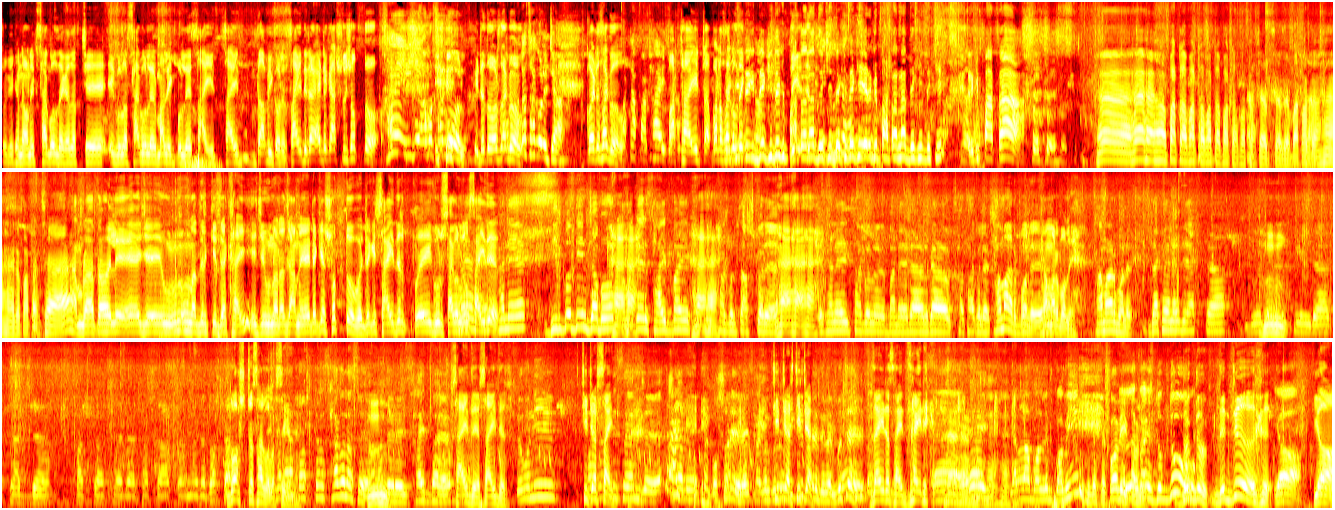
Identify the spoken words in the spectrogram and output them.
দর্শক, এখানে অনেক ছাগল দেখা যাচ্ছে। এগুলো ছাগলের মালিক বলে সাইদ। সাইদ দাবি করে। সাইদ এটা এটা কি আসলে সত্য? হ্যাঁ এই যে আমার ছাগল। এটা তোমার ছাগল? ছাগল এটা? কয়টা ছাগল? পাঠা এটা। পাঠা পাঠা ছাগল দেখি দেখি। দেখি পাটা না দেখি দেখি দেখি এর কি পাটা না দেখি দেখি। এর কি পাটা? হ্যাঁ হ্যাঁ হ্যাঁ হ্যাঁ পাটা পাটা পাটা পাটা পাটা। আচ্ছা আচ্ছা আচ্ছা পাঠা পাটা হ্যাঁ হ্যাঁ এটা পাটা। আচ্ছা আমরা তাহলে এই যে উন- উনাদেরকে দেখাই। এই যে উনারা জানে এটা কি সত্য? এটা কি সাইদের এই গরু ছাগলগুলো হ্যাঁ, সাইদের? দীর্ঘদিন যাবত হ্যাঁ। আমাদের সাইদ ভাই হ্যাঁ, হ্যাঁ। ছাগল চাষ করে। হ্যাঁ এখানে এই ছাগল মানে এটা ছাগলের খামার বলে। খামার বলে। খামার বলে। দেখেন এই যে একটা তিন দুইটা চার তিনটা চারটা ছয়টা আটটা নয়টা দশটা। ছাগল আছে দশটা ছাগল আছে সাইদ সাইদের সাইদের। উনি চিটার সাইড চিটার, চিটার। যাইরা সাইদ যাইরে আল্লাহ বললেন কবি? ঠিক আছে কবি কবি। দুগ দুগ দুগ ইয়া। ইয়া।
